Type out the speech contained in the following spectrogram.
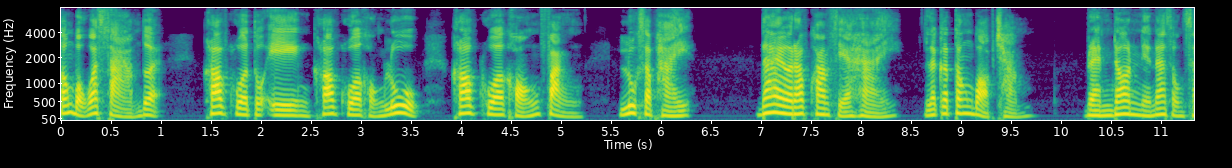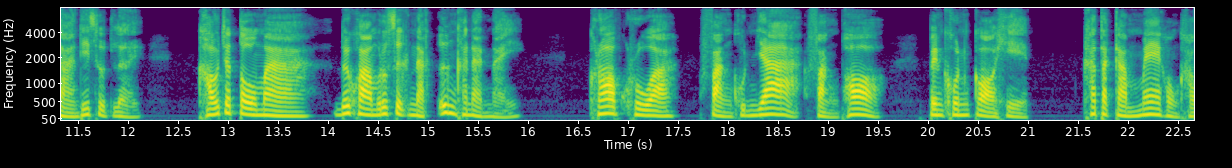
ต้องบอกว่าสามด้วย ครอบครัวตัวเอง ครอบครัวของลูก ครอบครัวของฝั่งลูกสะใภ้ได้รับความเสียหายแล้วก็ต้องบอบช้ำแบรนดอนเนี่ยน่าสงสารที่สุดเลย เขาจะโตมาด้วยความรู้สึกหนักอึ้งขนาดไหน ครอบครัว ฝั่งคุณย่า ฝั่งพ่อ เป็นคนก่อเหตุฆาตกรรมแม่ของเขา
